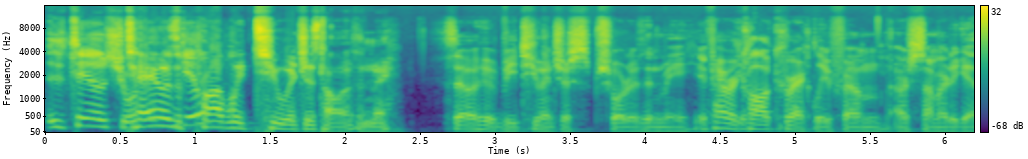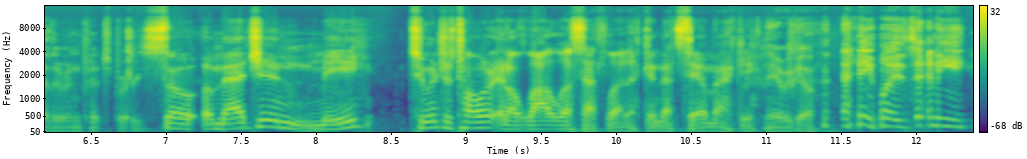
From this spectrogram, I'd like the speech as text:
is Theo short? Theo is probably two inches taller than me. So he would be two inches shorter than me, if I recall correctly from our summer together in Pittsburgh. So imagine me, two inches taller and a lot less athletic, and that's Theo Mackie. There we go. Anyways, any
